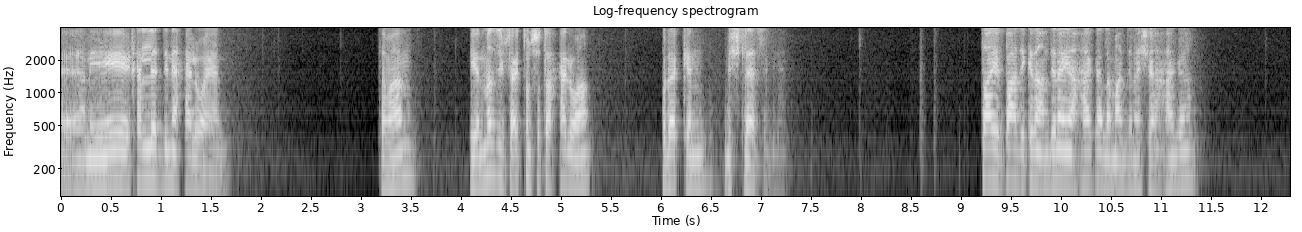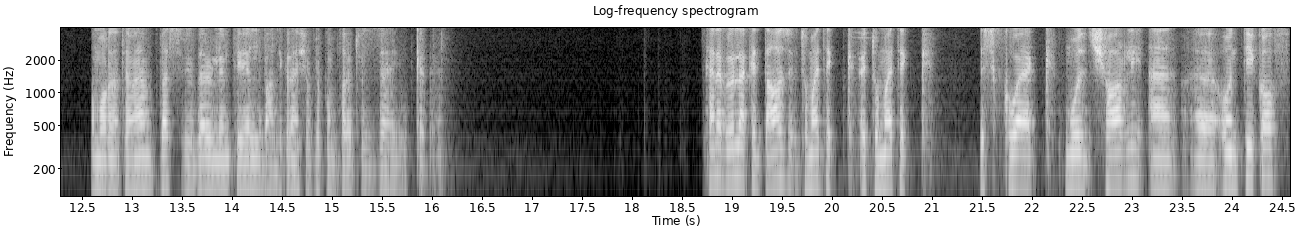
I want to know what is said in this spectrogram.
يعني إيه خلي الدنيا حلوة يعني. تمام؟ هي ال message بتاعتهم صوتها حلوة ولكن مش لازم يعني. طيب بعد كده عندنا أي حاجة؟ لا ما عندناش أي حاجة. أمورنا تمام. بس بيبقى ال MTL بعد كده نشوف لكم طريقته إزاي وكده يعني. هنا بيقول لك أنت عاوز automatic automatic squawk mode Charlie on takeoff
